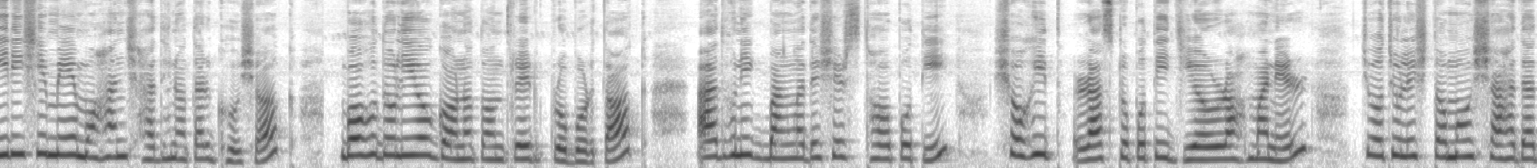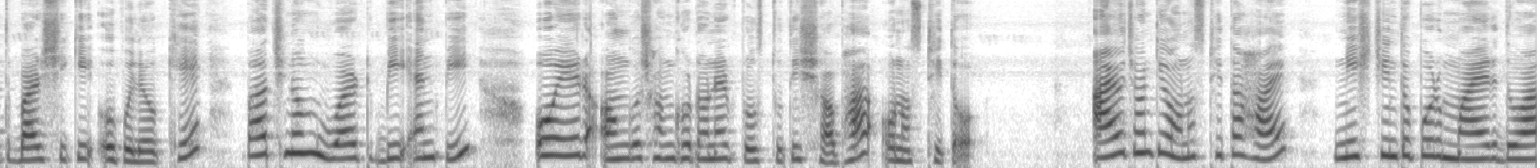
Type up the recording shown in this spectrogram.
তিরিশে মে মহান স্বাধীনতার ঘোষক, বহুদলীয় গণতন্ত্রের প্রবর্তক, আধুনিক বাংলাদেশের স্থপতি, শহীদ রাষ্ট্রপতি জিয়াউর রহমানের চৌচল্লিশতম শাহাদাত বার্ষিকী উপলক্ষে পাঁচ নং ওয়ার্ড বিএনপি ও এর অঙ্গ সংগঠনের প্রস্তুতি সভা অনুষ্ঠিত। আয়োজনটি অনুষ্ঠিত হয় নিশ্চিন্তপুর মায়ের দোয়া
